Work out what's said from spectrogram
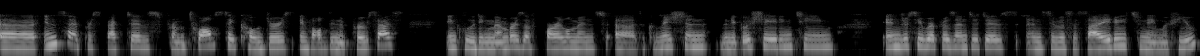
uh, inside perspectives from 12 stakeholders involved in the process, including members of parliament, uh, the commission, the negotiating team, industry representatives, and civil society, to name a few.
